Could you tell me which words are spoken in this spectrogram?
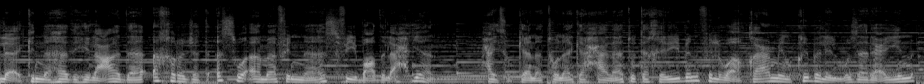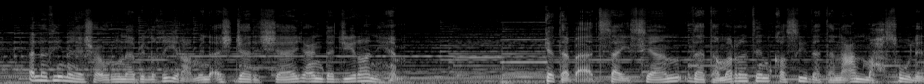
لكن هذه العادة أخرجت أسوأ ما في الناس في بعض الأحيان حيث كانت هناك حالات تخريب في الواقع من قبل المزارعين الذين يشعرون بالغيرة من أشجار الشاي عند جيرانهم. كتبت سايسيان ذات مرة قصيدة عن محصول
